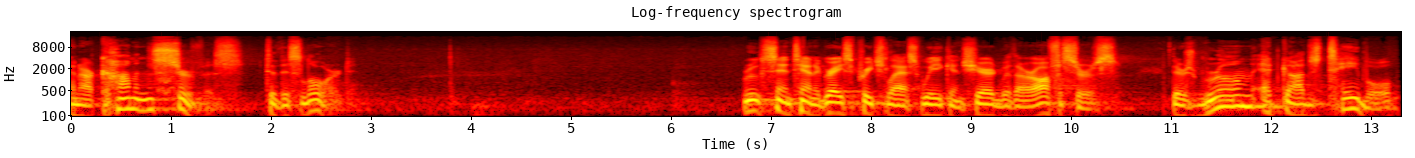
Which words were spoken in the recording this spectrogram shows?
and our common service to this Lord. Ruth Santana Grace preached last week and shared with our officers there's room at God's table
